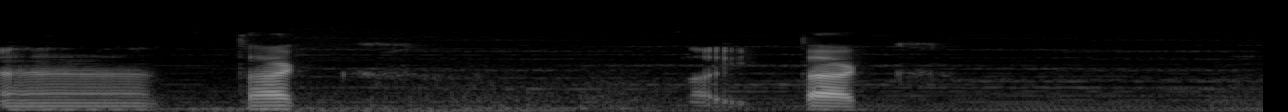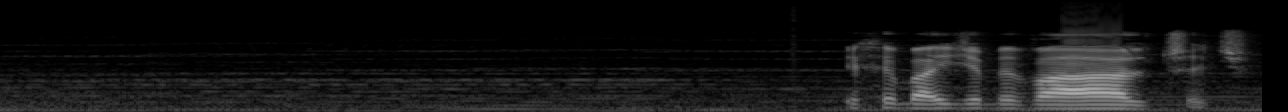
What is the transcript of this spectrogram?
Eee, tak. No i tak. I chyba idziemy walczyć.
